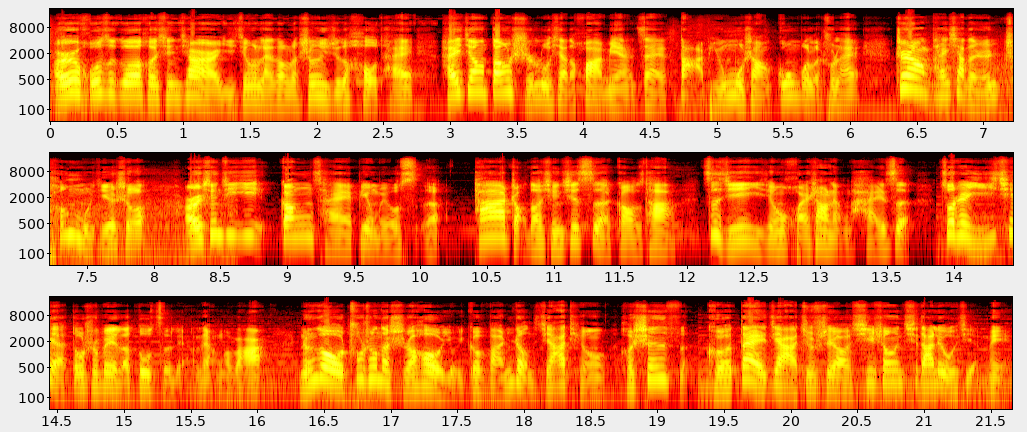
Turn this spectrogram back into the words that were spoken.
而胡子哥和星期二已经来到了生育局的后台，还将当时录下的画面在大屏幕上公布了出来，这让台下的人瞠目结舌。而星期一刚才并没有死，他找到星期四，告诉他自己已经怀上两个孩子，做这一切都是为了肚子里两个娃能够出生的时候有一个完整的家庭和身份，可代价就是要牺牲其他六个姐妹。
